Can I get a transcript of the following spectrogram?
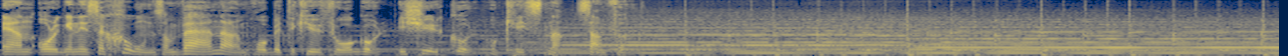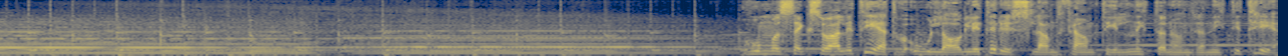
En organisation som värnar om hbtq-frågor i kyrkor och kristna samfund. Homosexualitet var olagligt i Ryssland fram till 1993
